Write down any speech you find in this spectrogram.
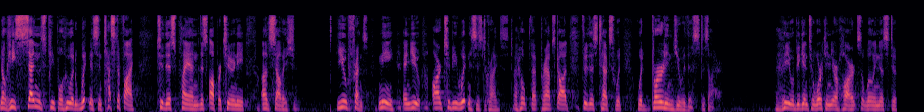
No, He sends people who would witness and testify to this plan, this opportunity of salvation. You, friends, me and you are to be witnesses to Christ. I hope that perhaps God, through this text, would, would burden you with this desire. He would begin to work in your hearts a willingness to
